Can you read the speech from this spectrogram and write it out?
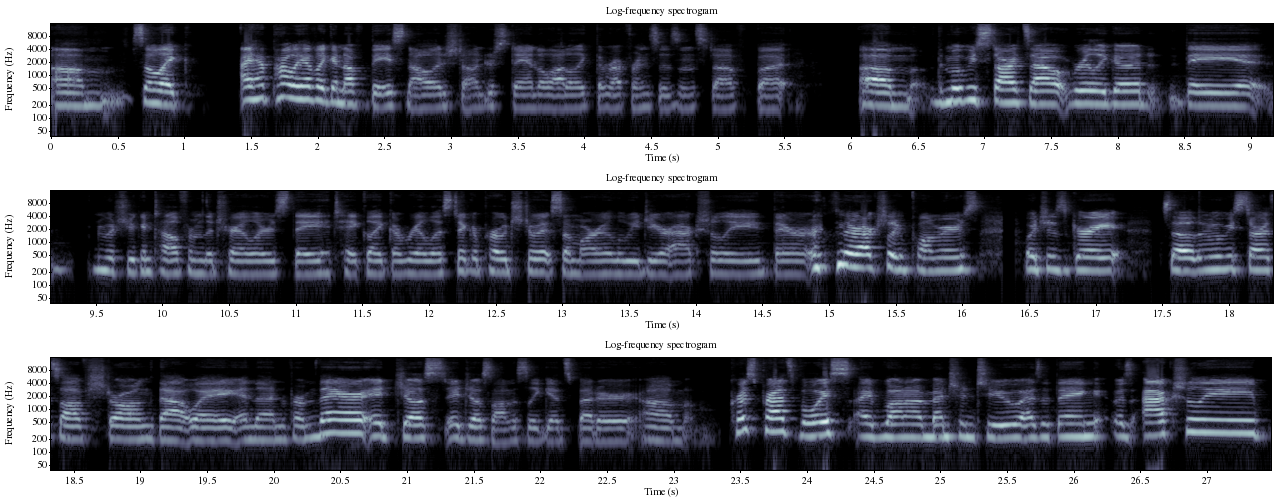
Um, so like I have probably have like enough base knowledge to understand a lot of like the references and stuff, but um the movie starts out really good. They which you can tell from the trailers they take like a realistic approach to it. So mario and luigi are actually they're they're actually plumbers which is great. So the movie starts off strong that way. And then from there it just it just honestly gets better. Um chris pratt's voice i want to mention too as a thing was actually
